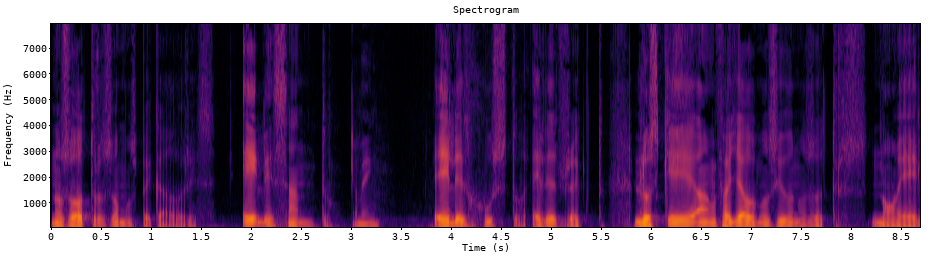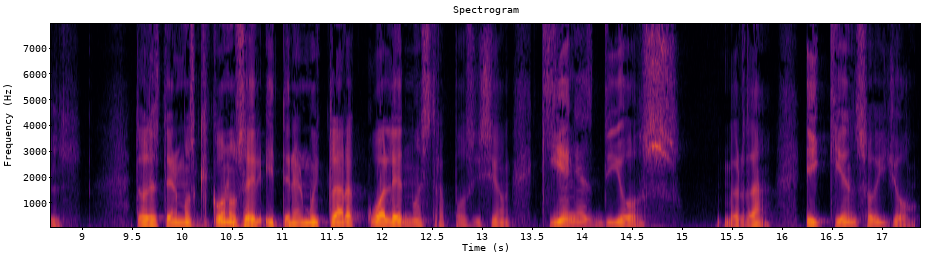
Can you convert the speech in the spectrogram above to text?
Nosotros somos pecadores. Él es santo. Amén. Él es justo, Él es recto. Los que han fallado hemos sido nosotros, no Él. Entonces tenemos que conocer y tener muy clara cuál es nuestra posición. ¿Quién es Dios? ¿Verdad? ¿Y quién soy yo?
